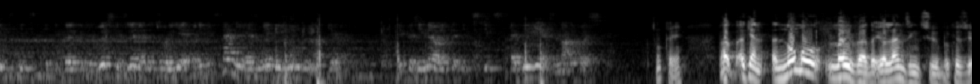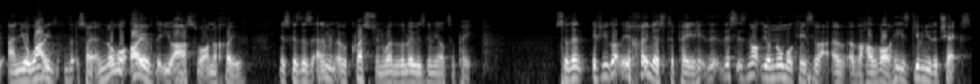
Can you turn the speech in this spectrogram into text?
it's, it's, it, the, the risk is limited to a year. But if it's 10 years, maybe he wouldn't have given. Because he knows that it's, it's every year it's another risk. Okay. But again, a normal lover that you're lending to because you, and you're worried, that, sorry, a normal oiv that you ask for on a chayv is because there's an element of a question whether the lover is going to be able to pay. So then, if you've got the yicholos to pay, this is not your normal case of, of, of a halva. He's given you the checks.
